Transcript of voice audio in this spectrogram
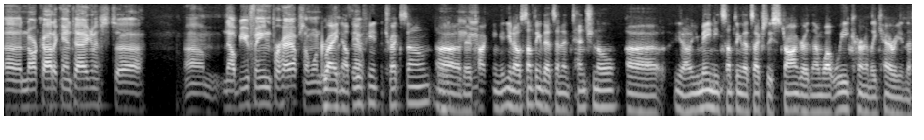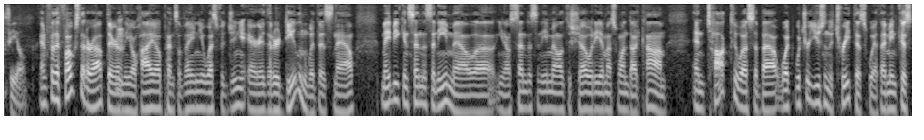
uh, narcotic antagonists. Uh, um, nalbuphine, perhaps. I wonder. Right, nalbuphine, naltrexone. Uh, mm-hmm. They're talking, you know, something that's an intentional. Uh, you know, you may need something that's actually stronger than what we currently carry in the field. And for the folks that are out there mm-hmm. in the Ohio, Pennsylvania, West Virginia area that are dealing with this now, maybe you can send us an email. Uh, you know, send us an email at the show at ems1.com and talk to us about what, what you're using to treat this with. I mean, because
